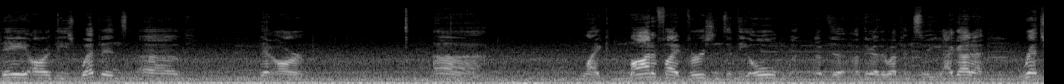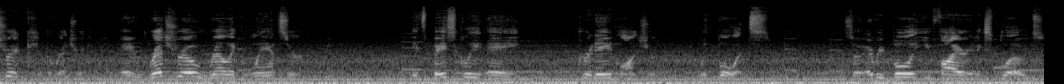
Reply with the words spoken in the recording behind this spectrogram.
they are these weapons of that are uh, like modified versions of the old of the of the other weapons. So you, I got a retric, a retric, a retro relic lancer. It's basically a grenade launcher with bullets. So every bullet you fire, it explodes.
